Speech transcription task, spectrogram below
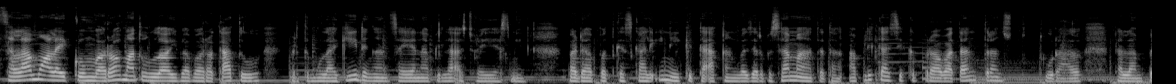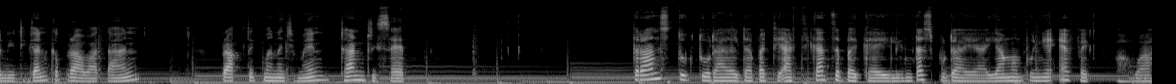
Assalamualaikum warahmatullahi wabarakatuh. Bertemu lagi dengan saya Nabila Astura Yasmin. Pada podcast kali ini kita akan belajar bersama tentang aplikasi keperawatan transstruktural dalam pendidikan keperawatan, praktik manajemen, dan riset. Transstruktural dapat diartikan sebagai lintas budaya yang mempunyai efek bahwa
